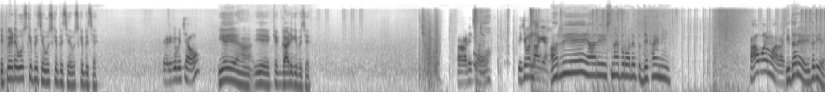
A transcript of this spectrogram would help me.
ये पेड़ है उसके पीछे उसके पीछे उसके पीछे। पेड़ के पीछे आओ। ये ये हाँ ये क्या गाड़ी के पीछे। गाड़ी पे आओ। पीछे बंदा आ गया। अरे यार ये स्नाइपर वाले तो देखा ही नहीं। कहाँ है मारा इधर है इधर ही है।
